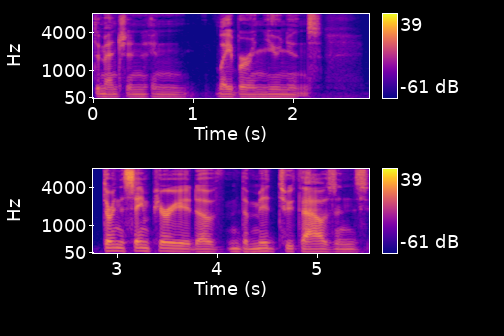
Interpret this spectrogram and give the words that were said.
dimension in labor and unions, during the same period of the mid 2000s,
